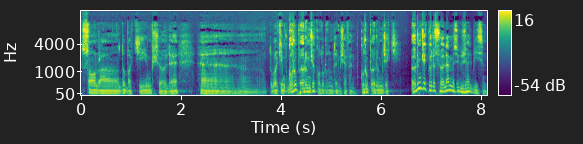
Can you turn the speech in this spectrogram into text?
Sonra dur bakayım şöyle. He, dur bakayım. Grup örümcek olurdum demiş efendim. Grup örümcek. Örümcek böyle söylenmesi güzel bir isim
